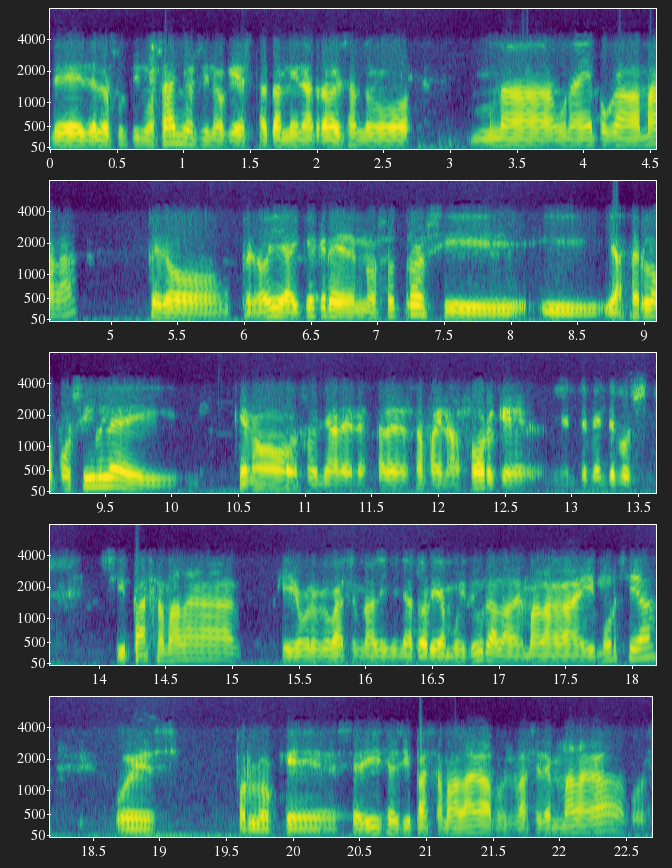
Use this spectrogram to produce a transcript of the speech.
de, de, los últimos años, sino que está también atravesando una, una época mala, pero, pero oye, hay que creer en nosotros y, y, y, hacer lo posible y que no soñar en estar en esa Final Four, que evidentemente pues si pasa Málaga, que yo creo que va a ser una eliminatoria muy dura, la de Málaga y Murcia, pues por lo que se dice si pasa Málaga, pues va a ser en Málaga, pues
